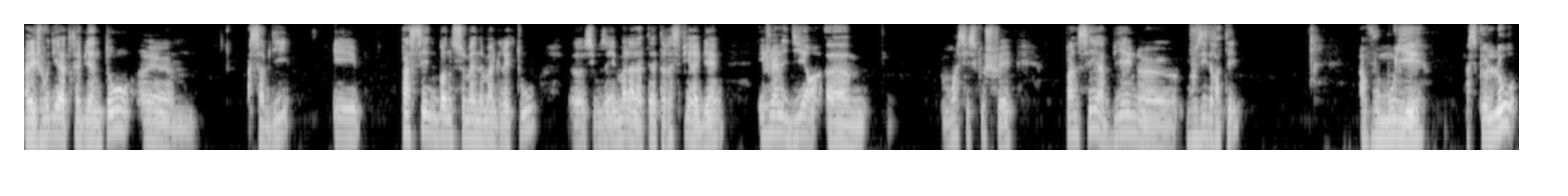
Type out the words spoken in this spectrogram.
Allez, je vous dis à très bientôt, euh, samedi, et passez une bonne semaine malgré tout. Euh, si vous avez mal à la tête, respirez bien. Et j'allais dire, euh, moi c'est ce que je fais. Pensez à bien euh, vous hydrater, à vous mouiller, parce que l'eau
